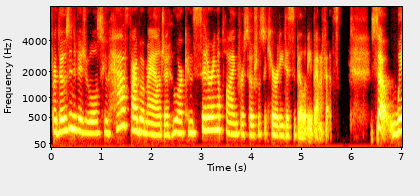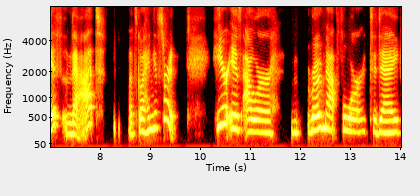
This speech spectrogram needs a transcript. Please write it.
for those individuals who have fibromyalgia who are considering applying for Social Security disability benefits. So, with that, let's go ahead and get started. Here is our roadmap for today.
